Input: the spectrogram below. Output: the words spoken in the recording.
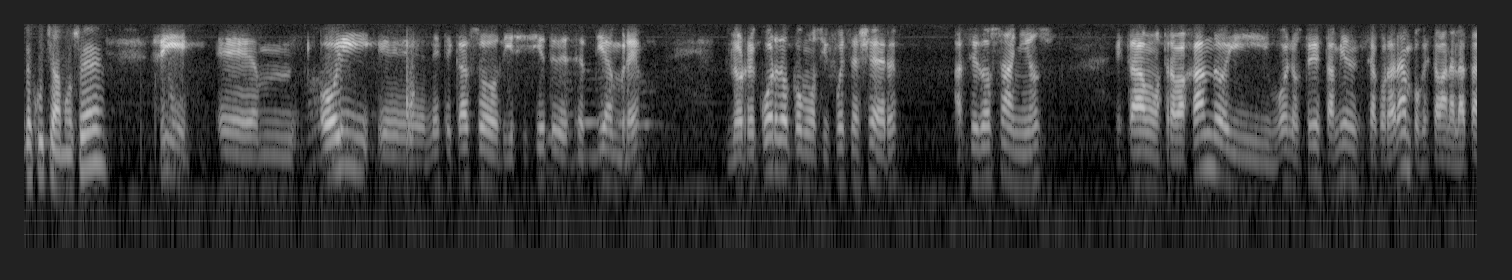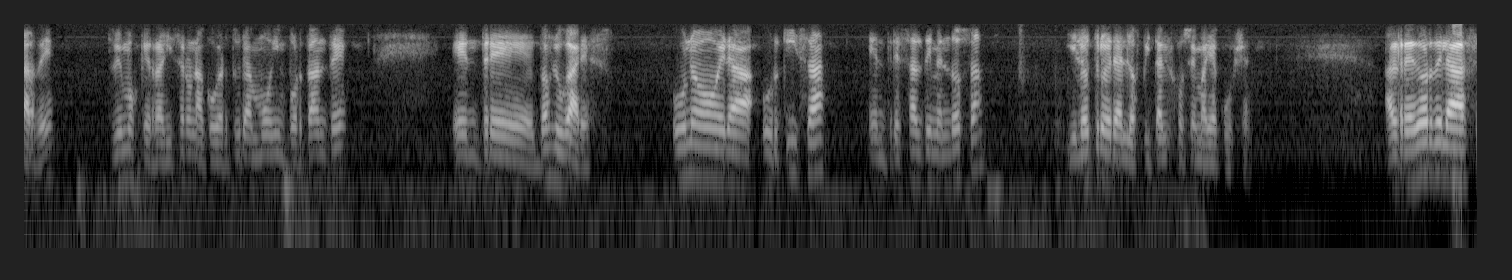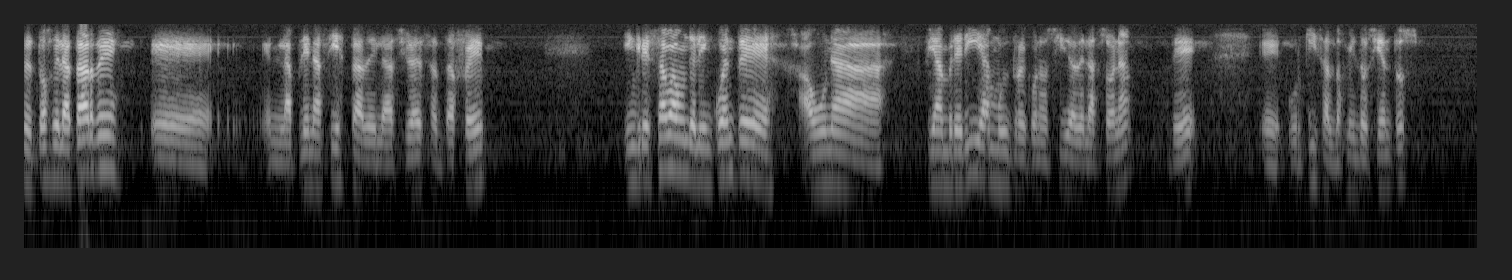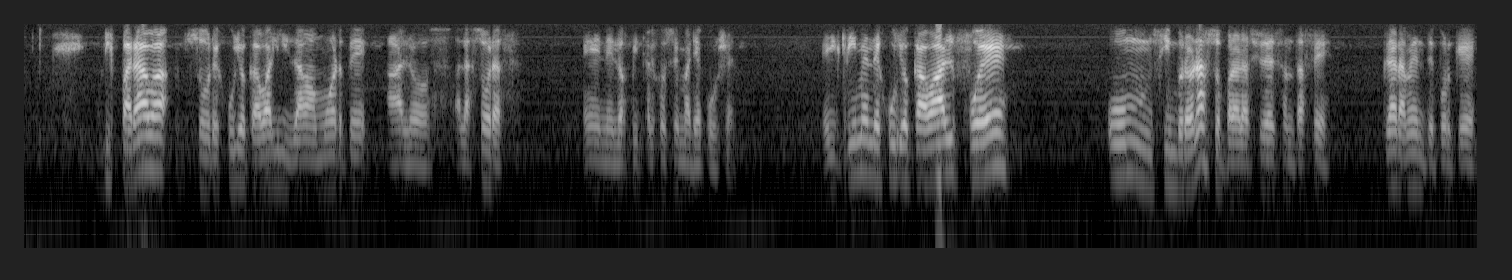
Te escuchamos, ¿eh? Sí, eh, hoy, eh, en este caso 17 de septiembre, lo recuerdo como si fuese ayer, hace dos años, estábamos trabajando y bueno, ustedes también se acordarán porque estaban a la tarde, tuvimos que realizar una cobertura muy importante entre dos lugares. Uno era Urquiza, entre Salta y Mendoza, y el otro era el Hospital José María Cuyen. Alrededor de las 2 de la tarde, eh, en la plena siesta de la ciudad de Santa Fe, ingresaba un delincuente a una fiambrería muy reconocida de la zona de eh, Urquiza, al 2200, disparaba sobre Julio Cavalli y daba muerte a, los, a las horas en el hospital José María Cuyen. El crimen de Julio Cabal fue un cimbronazo para la ciudad de Santa Fe claramente, porque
